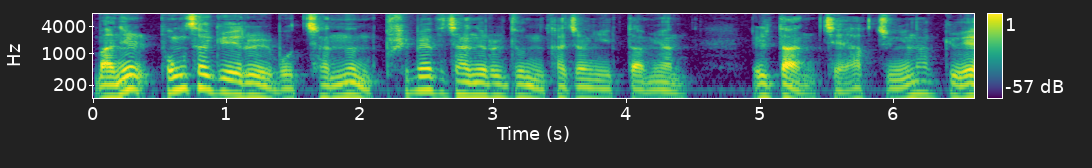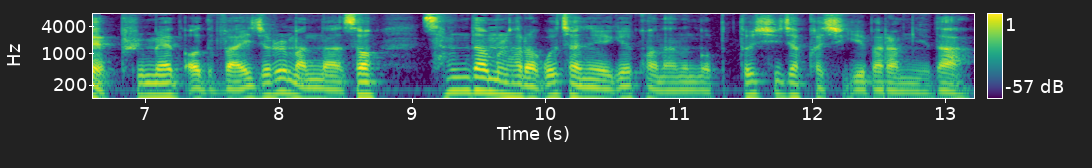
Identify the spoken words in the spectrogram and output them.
만일 봉사 기회를 못 찾는 premed 자녀를 둔 가정이 있다면 일단 재학 중인 학교에 premed advisor를 만나서 상담을 하라고 자녀에게 권하는 것부터 시작하시기 바랍니다.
